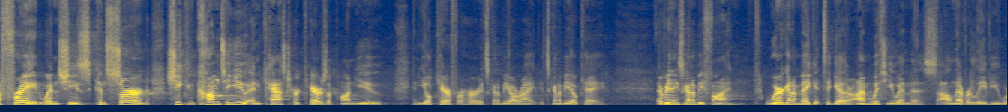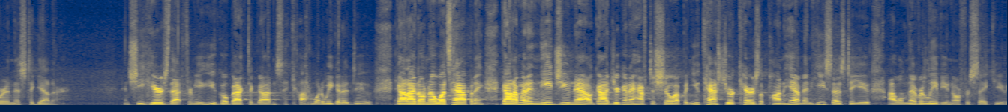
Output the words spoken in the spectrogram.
afraid, when she's concerned, she can come to you and cast her cares upon you and you'll care for her. It's going to be all right. It's going to be okay. Everything's going to be fine. We're going to make it together. I'm with you in this. I'll never leave you. We're in this together. And she hears that from you. You go back to God and say, God, what are we going to do? God, I don't know what's happening. God, I'm going to need you now. God, you're going to have to show up. And you cast your cares upon him. And he says to you, I will never leave you nor forsake you.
